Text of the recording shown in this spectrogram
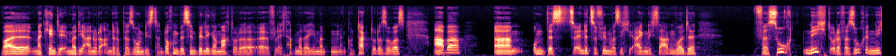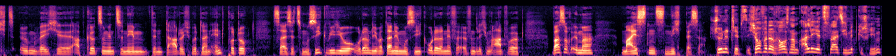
weil man kennt ja immer die ein oder andere Person, die es dann doch ein bisschen billiger macht oder äh, vielleicht hat man da jemanden in Kontakt oder sowas. Aber ähm, um das zu Ende zu führen, was ich eigentlich sagen wollte, versucht nicht oder versuche nicht irgendwelche Abkürzungen zu nehmen, denn dadurch wird dein Endprodukt, sei es jetzt Musikvideo oder deine Musik oder deine Veröffentlichung, Artwork, was auch immer, meistens nicht besser. Schöne Tipps. Ich hoffe, da draußen haben alle jetzt fleißig mitgeschrieben.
